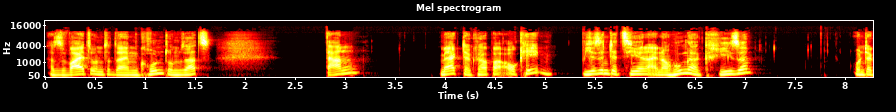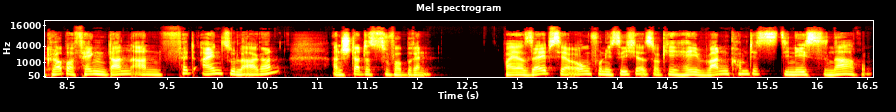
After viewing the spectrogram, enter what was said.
also weit unter deinem Grundumsatz, dann merkt der Körper, okay, wir sind jetzt hier in einer Hungerkrise und der Körper fängt dann an, Fett einzulagern, anstatt es zu verbrennen. Weil er selbst ja irgendwo nicht sicher ist, okay, hey, wann kommt jetzt die nächste Nahrung?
